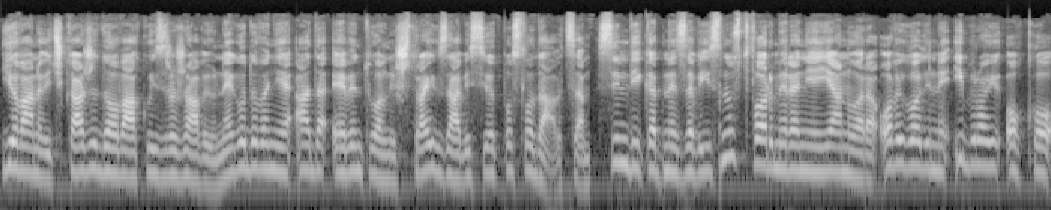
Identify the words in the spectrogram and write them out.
Jovanović kaže da ovako izražavaju negodovanje, a da eventualni štrajk zavisi od poslodavca. Sindikat Nezavisnost formiran je januara ove godine i broji oko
